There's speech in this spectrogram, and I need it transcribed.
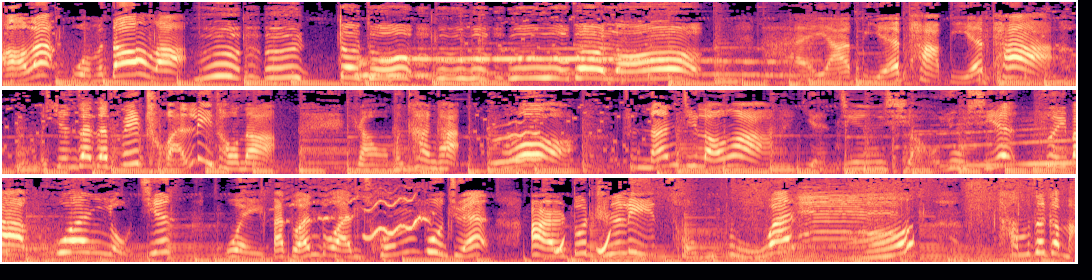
好了，我们到了。呃呃，大头，我我我怕狼。哎呀，别怕别怕，我们现在在飞船里头呢。让我们看看，哦，这南极狼啊，眼睛小又斜，嘴巴宽又尖，尾巴短短从不卷，耳朵直立从不弯。哦，他们在干嘛？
